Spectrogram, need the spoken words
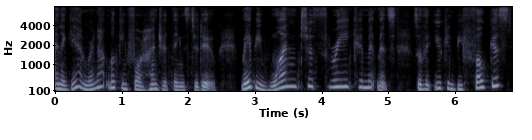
and again, we're not looking for 100 things to do, maybe one to three commitments so that you can be focused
